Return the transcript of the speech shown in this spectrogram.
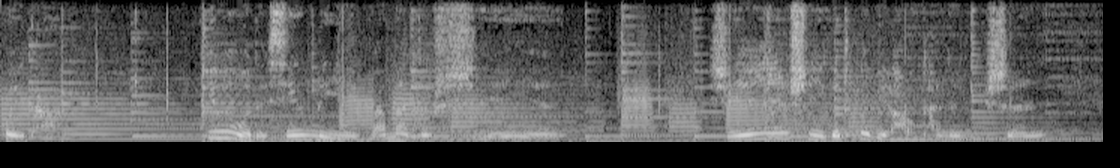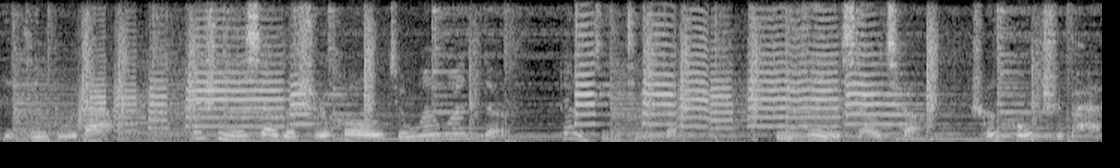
会它。因为我的心里满满都是许妍妍。许妍妍是一个特别好看的女生，眼睛不大，但是一笑的时候就弯弯的、亮晶晶的，鼻子也小巧，唇红齿白，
